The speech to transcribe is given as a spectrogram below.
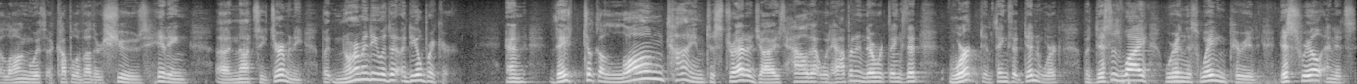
along with a couple of other shoes, hitting uh, Nazi Germany? But Normandy was a, a deal breaker. And they took a long time to strategize how that would happen, and there were things that worked and things that didn't work. But this is why we're in this waiting period. Israel and its,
